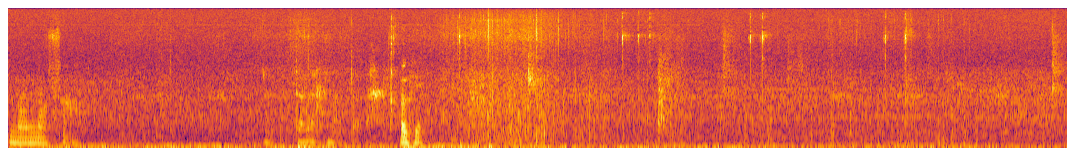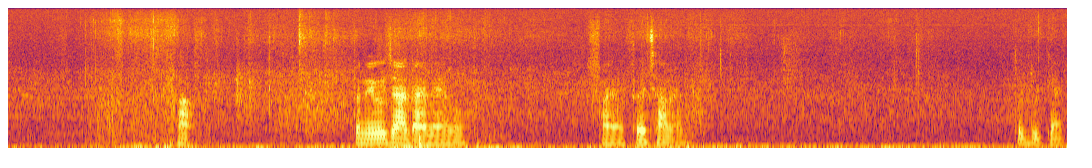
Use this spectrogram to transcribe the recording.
command of file okay ဟုတ်တမျိုးကြအတိုင်းပဲကို file ဆွဲချလိုက်မယ် duplicate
